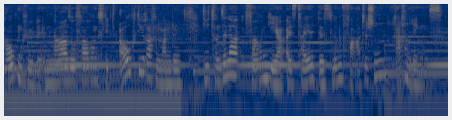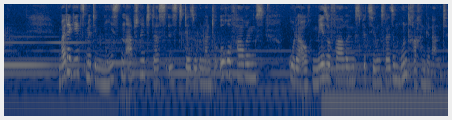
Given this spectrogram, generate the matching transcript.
Paukenhöhle. Im Nasopharynx liegt auch die Rachenmandel, die Tonsilla pharyngea, als Teil des lymphatischen Rachenrings. Weiter geht's mit dem nächsten Abschnitt, das ist der sogenannte Oropharynx oder auch Mesopharynx bzw. Mundrachen genannt.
